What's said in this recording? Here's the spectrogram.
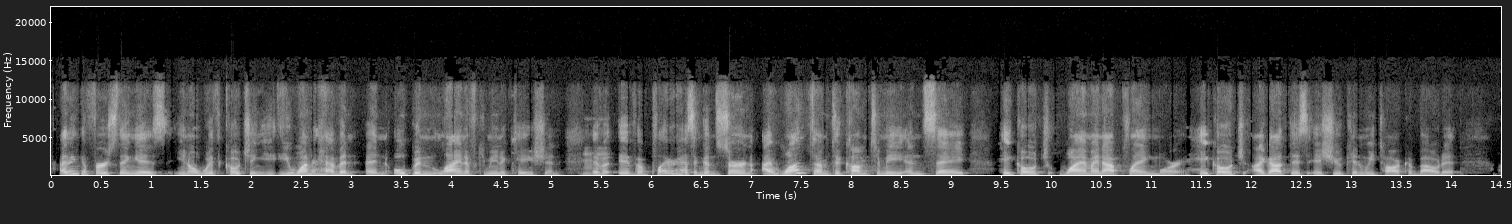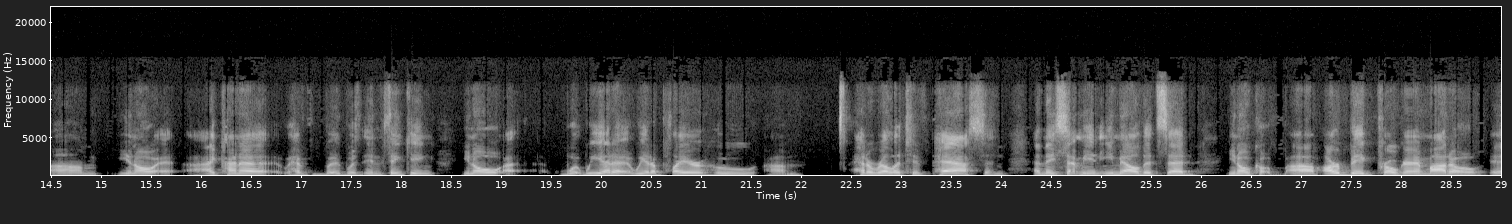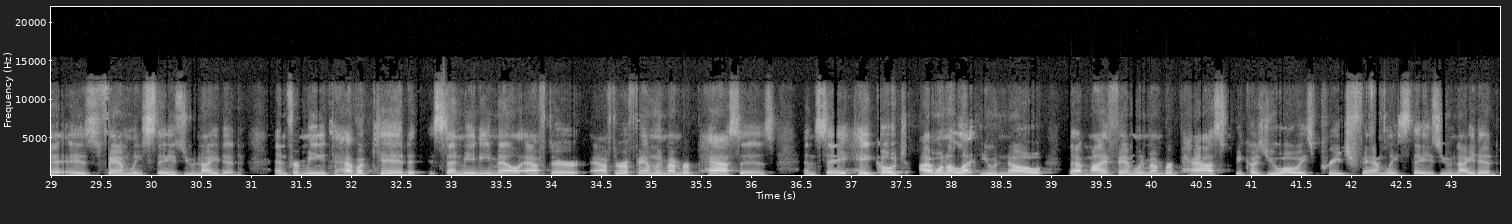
I think the first thing is, you know, with coaching, you, you want to have an, an open line of communication. Mm-hmm. If, if a player has a concern, I want them to come to me and say, Hey, coach, why am I not playing more? Hey, coach, I got this issue. Can we talk about it? Um, you know, I kind of have was in thinking, you know, uh, we had a we had a player who um, had a relative pass, and and they mm-hmm. sent me an email that said, you know, uh, our big program motto is family stays united. And for me to have a kid send me an email after after a family member passes and say, "Hey coach, I want to let you know that my family member passed because you always preach family stays united."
